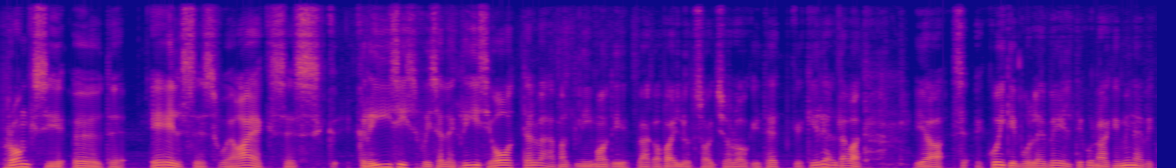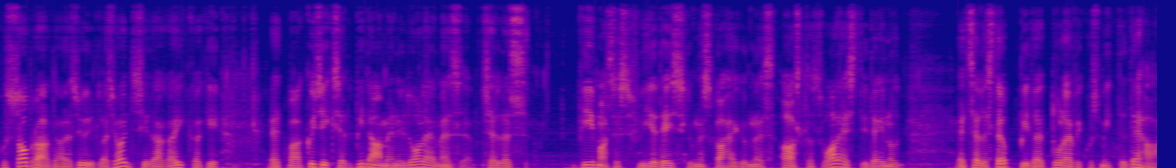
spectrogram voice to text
pronksiööde eelses või aegses kriisis või selle kriisi ootel, vähemalt niimoodi väga paljud sotsioloogid hetke kirjeldavad, ja kuigi mulle ei meeldi kunagi minevikus sobrada ja süüdlasi otsida, aga ikkagi, et ma küsiks, et mida me nüüd oleme selles viimases viieteistkümnes, kahekümnes aastas valesti teinud, et sellest õppida, et tulevikus mitte teha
